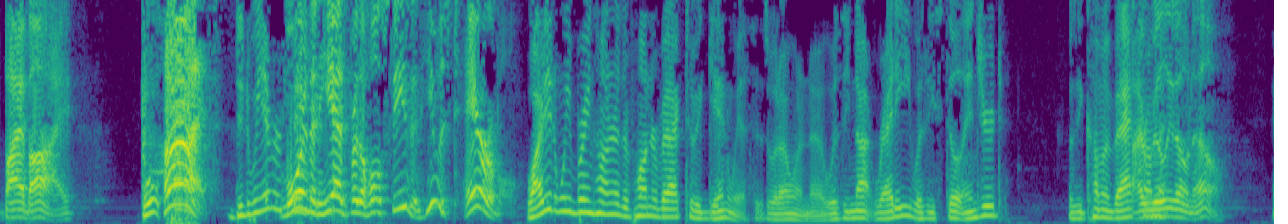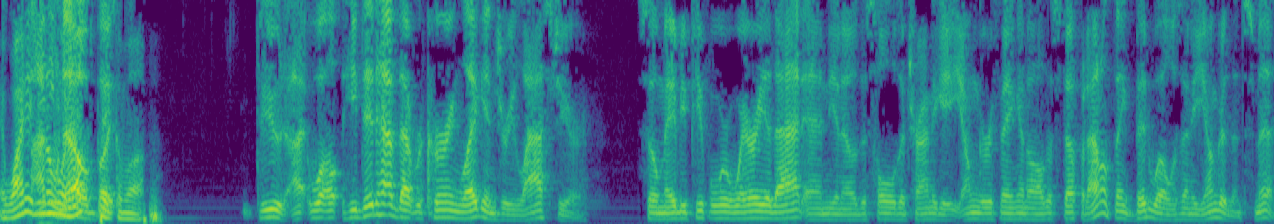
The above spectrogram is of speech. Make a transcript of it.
Bye bye. Well, Cut! Did we ever More than he had for the whole season. He was terrible. Why didn't we bring Hunter the punter back to begin with? Is what I want to know. Was he not ready? Was he still injured? Was he coming back? I really it? don't know. And why didn't anyone know, else pick him up? Dude, I, well, he did have that recurring leg injury last year. So maybe people were wary of that and, you know, this whole they're trying to get younger thing and all this stuff, but I don't think Bidwell was any younger than Smith.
